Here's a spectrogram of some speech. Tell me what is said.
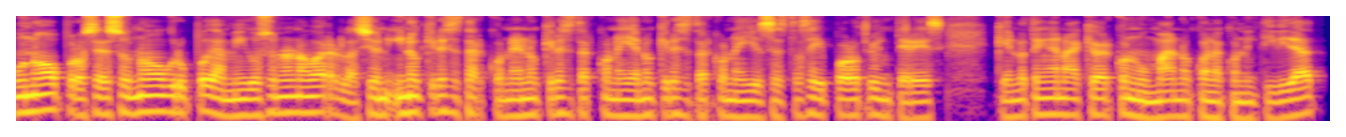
un nuevo proceso, un nuevo grupo de amigos, una nueva relación y no quieres estar con él, no quieres estar con ella, no quieres estar con ellos, estás ahí por otro interés que no tenga nada que ver con lo humano, con la conectividad,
